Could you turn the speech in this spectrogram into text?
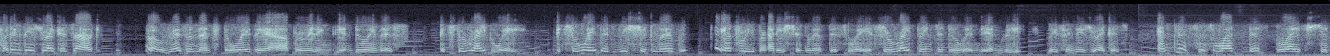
putting these records out, uh, resonance, the way they are operating in doing this, it's the right way. It's the way that we should live. Everybody should live this way. It's the right thing to do in, in releasing these records. And this is what this life should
